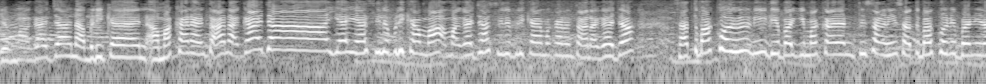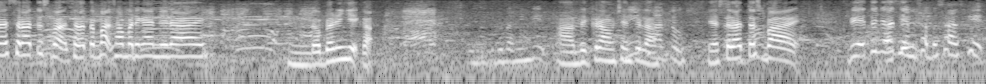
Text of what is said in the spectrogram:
jom Mak Gajah nak belikan uh, makanan untuk anak gajah. Ya, ya, sila belikan Mak. Mak Gajah sila belikan makanan untuk anak gajah. Satu bakul ni dia bagi makanan pisang ni. Satu bakul ni bernilai 100 baht. 100 baht sama dengan nilai hmm, RM12 kak. Berapa ringgit? Ah, background macam tu lah. Ni 100. Ya, 100 baht. Duit tu Nasi yang je besar-besar sikit.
